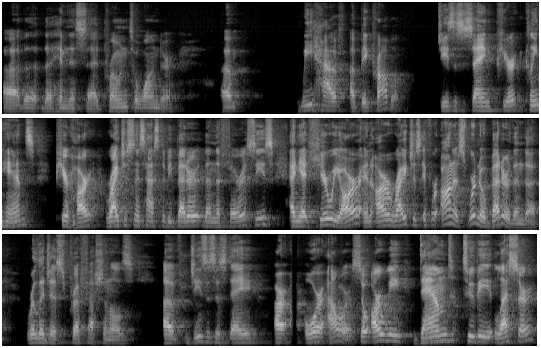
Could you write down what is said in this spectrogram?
uh, the, the hymnist said, prone to wander. Um, we have a big problem. Jesus is saying, pure, clean hands, pure heart. Righteousness has to be better than the Pharisees. And yet here we are, and our righteous, if we're honest, we're no better than the religious professionals of Jesus' day or ours. So are we damned to be lesser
